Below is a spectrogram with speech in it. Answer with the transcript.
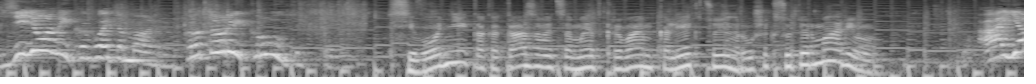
Зеленый какой-то Марио, который крутится. Сегодня, как оказывается, мы открываем коллекцию игрушек Супер Марио. А я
